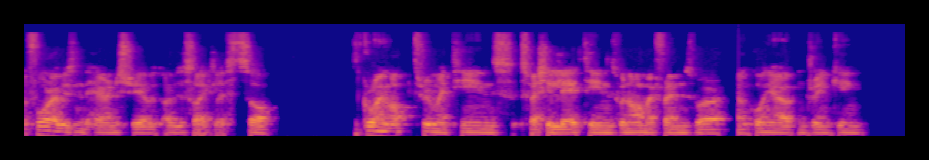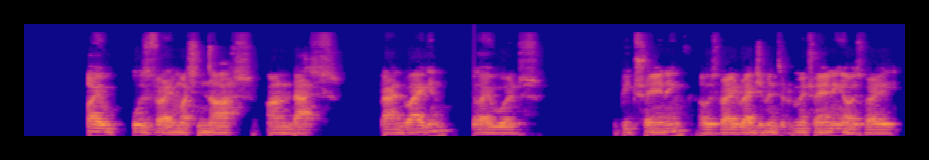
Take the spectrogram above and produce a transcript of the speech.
Before I was in the hair industry, I was, I was a cyclist. So growing up through my teens, especially late teens, when all my friends were going out and drinking, I was very much not on that bandwagon. I would be training. I was very regimented with my training. I was very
